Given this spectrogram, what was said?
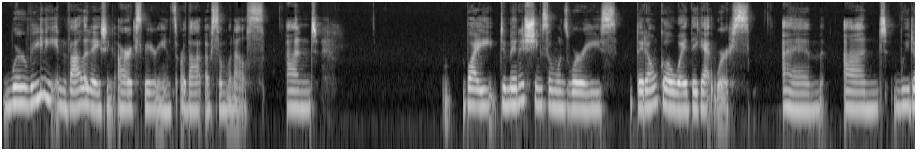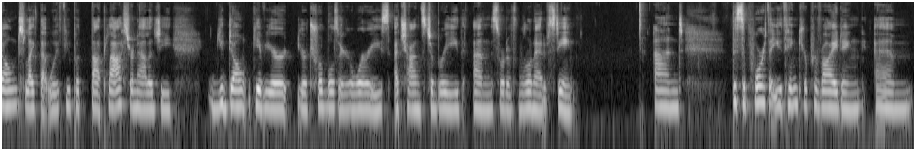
we're really invalidating our experience or that of someone else. And by diminishing someone's worries, they don't go away, they get worse. Um, and we don't like that. If you put that plaster analogy, you don't give your your troubles or your worries a chance to breathe and sort of run out of steam. And the support that you think you're providing um,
